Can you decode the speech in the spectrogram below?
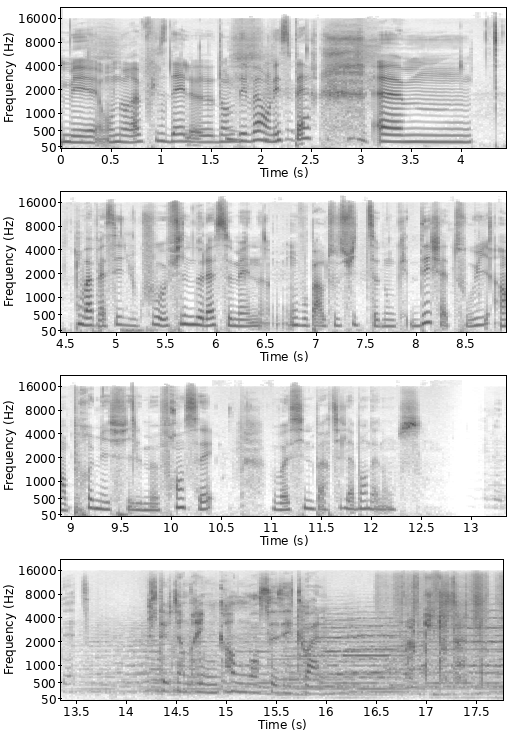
mais on aura plus d'elle euh, dans le débat, on l'espère. Euh, On va passer du coup au film de la semaine. On vous parle tout de suite donc des Chatouilles, un premier film français. Voici une partie de la bande-annonce. Je deviendrai une grande danseuse étoile. Petite Odette,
